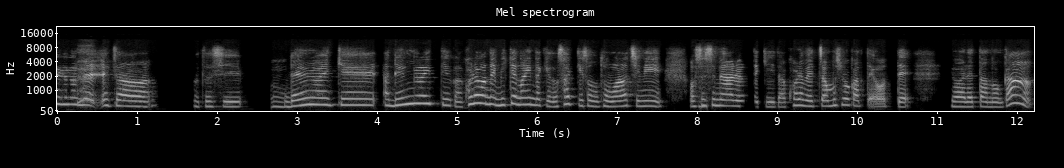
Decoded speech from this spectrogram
違うね。え、じゃあ、私、う。うん。恋愛系、あ、恋愛っていうか、これはね、見てないんだけど、さっきその友達におすすめあるって聞いたら、これめっちゃ面白かったよって言われたのが、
